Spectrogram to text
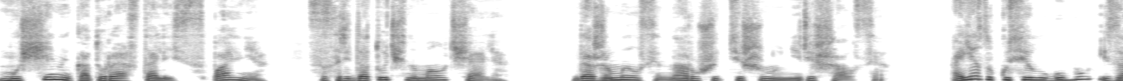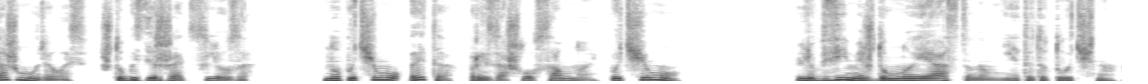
Мужчины, которые остались в спальне, сосредоточенно молчали. Даже Мелсин нарушить тишину не решался. А я закусила губу и зажмурилась, чтобы сдержать слезы. Но почему это произошло со мной? Почему? Любви между мной и Астоном нет, это точно.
